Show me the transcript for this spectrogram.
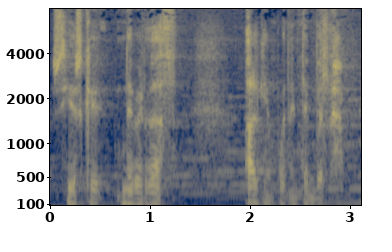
si es que de verdad alguien puede entenderla.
